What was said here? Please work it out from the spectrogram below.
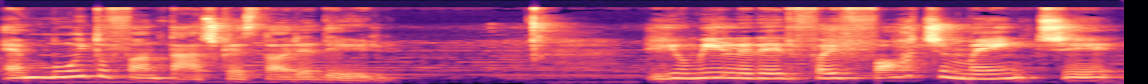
É muito fantástica a história dele. E o Miller ele foi fortemente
